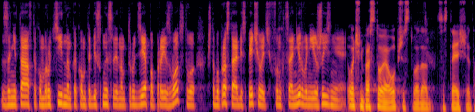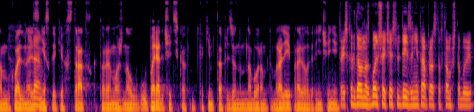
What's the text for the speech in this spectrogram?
занята в таком рутинном каком-то бессмысленном труде по производству, чтобы просто обеспечивать функционирование жизни. Очень простое общество, да, состоящее там буквально да. из нескольких страт, которое можно упорядочить как, каким-то определенным набором там ролей, правил, ограничений. То есть, когда у нас большая часть людей занята просто в том, чтобы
